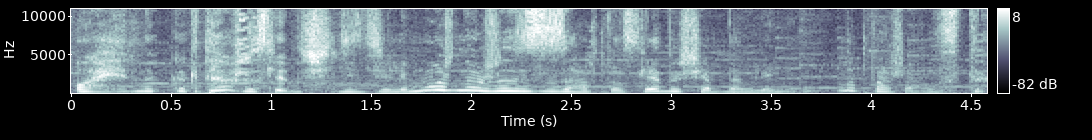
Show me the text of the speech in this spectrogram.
Ой, ну когда уже следующей неделе? Можно уже завтра следующее обновление? Ну, пожалуйста.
